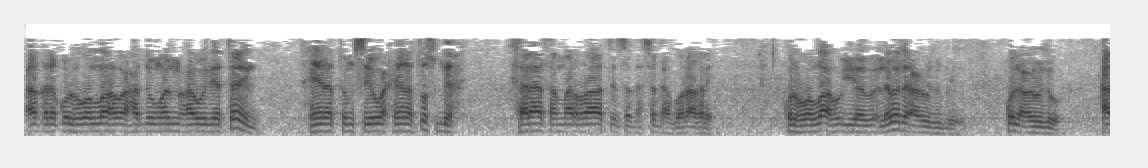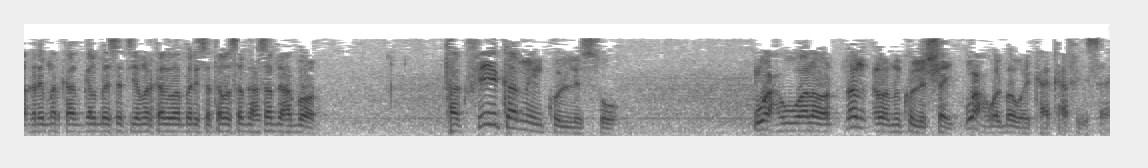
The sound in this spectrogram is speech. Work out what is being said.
aqri qul huwa allahu axadu wاlmucaawidyatayn xiina tumsi wa xiina tusbix ثalaaثa maraatin saddex saddex goor aqri qul huwa allahu iyo labada acuudu b qul acuudu aqri markaad galbaysatiyo markaad waa berisataba saddex saddex goor takfiika min kuli suu wax waloo dhan oo min kuli shay wax walba way kaa kaafiyeysaa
